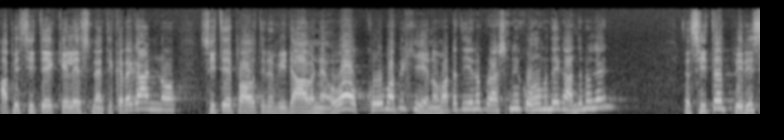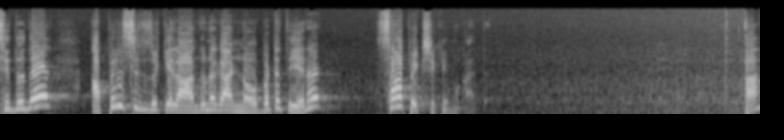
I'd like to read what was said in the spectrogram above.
අපි සිතේ කෙලෙස් නැති කරගන්නවා සිතේ පවතින විඩාව නැහැ. ඔවා ඔක්කොම අපි කියනවා. මට තියෙන ප්‍රශ්නේ කොහොමද ඒක අඳුනගන්නේ? සිත පිරිසිදුද අපිරිසිදුද කියලා අඳුන ගන්න ඔබට තියෙන සාපේක්ෂකය මොකද්ද? ආ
